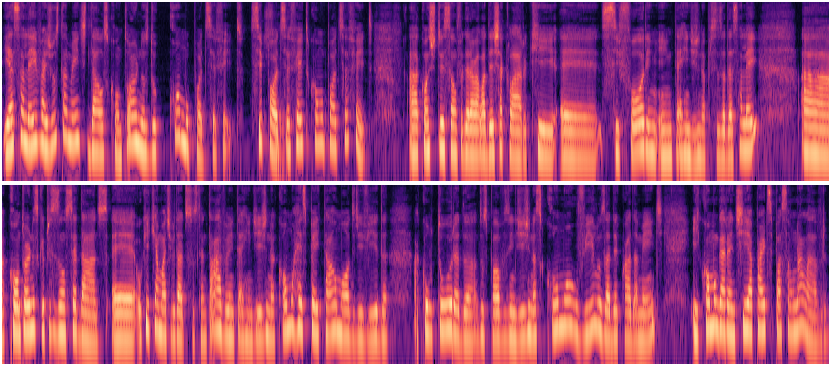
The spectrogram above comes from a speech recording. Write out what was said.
E essa lei vai justamente dar os contornos do como pode ser feito. Se pode Sim. ser feito, como pode ser feito. A Constituição Federal ela deixa claro que é, se for em, em, terra indígena precisa dessa lei. Ah, contornos que precisam ser dados. É, o que, que, é uma atividade sustentável em terra indígena, como respeitar o modo de vida, a cultura do, dos povos indígenas, como ouvi-los adequadamente e como garantir a participação na lavra.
